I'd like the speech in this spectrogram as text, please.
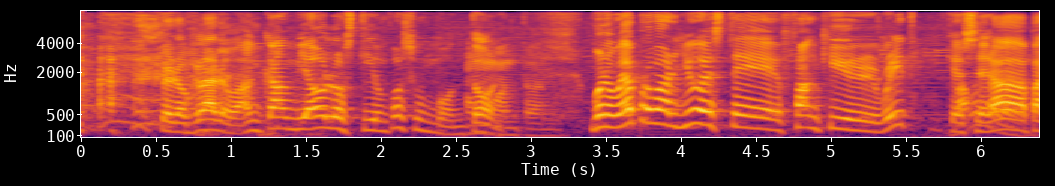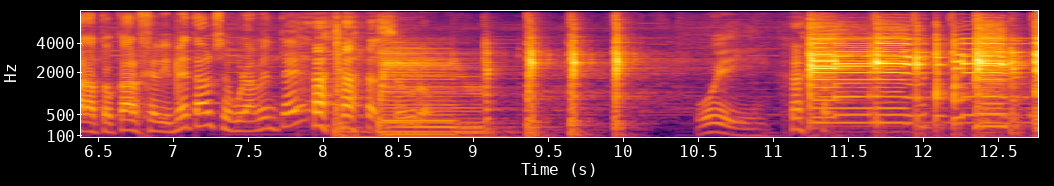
Pero claro, han cambiado los tiempos un montón. Un montón. Bueno, voy a probar yo este Funky Reed, que Vamos será para tocar heavy metal, seguramente. Seguro. Uy.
